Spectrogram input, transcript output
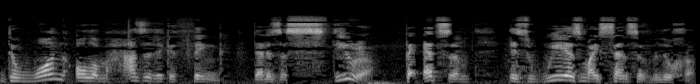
the one olam hazadik thing that is a stira be'etzem is where's my sense of menucha.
